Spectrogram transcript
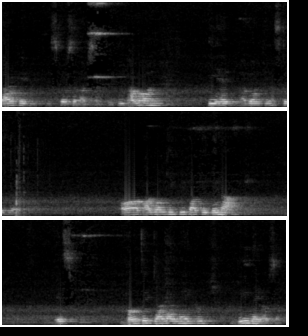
लड़के भी इसको समझ सकते कि भगवान ही है, भगवान की अस्तित्व और भगवान की कृपा के बिना इस भौतिक जगत में कुछ भी नहीं हो सकता।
